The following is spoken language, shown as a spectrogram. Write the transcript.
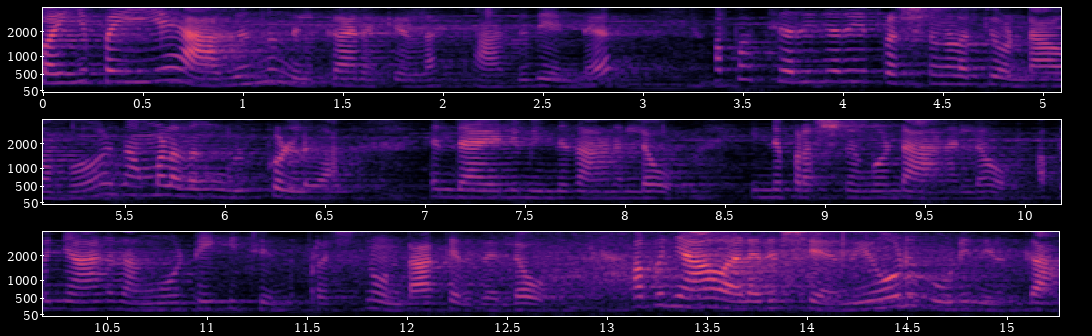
പയ്യെ പയ്യെ അകന്ന് നിൽക്കാനൊക്കെയുള്ള സാധ്യതയുണ്ട്. അപ്പോൾ ചെറിയ ചെറിയ പ്രശ്നങ്ങളൊക്കെ ഉണ്ടാകുമ്പോൾ നമ്മളതങ്ങ് ഉൾക്കൊള്ളുക. എന്തായാലും ഇന്നതാണല്ലോ ഇന്ന പ്രശ്നം കൊണ്ടാണല്ലോ അപ്പം ഞാനത് അങ്ങോട്ടേക്ക് ചെന്ന് പ്രശ്നം ഉണ്ടാക്കരുതല്ലോ അപ്പം ഞാൻ വളരെ ക്ഷമയോട് കൂടി നിൽക്കാം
